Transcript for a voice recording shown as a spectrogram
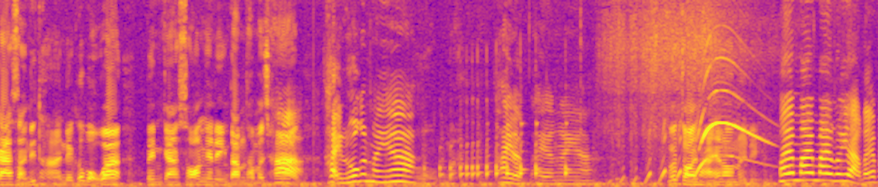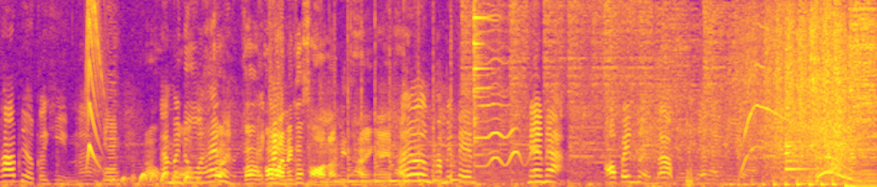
การสันนิษฐานเนี่ยเขาบอกว่าเป็นการซ้อนกันเองตามธรรมชาค่ะติถ่ายรูปกันไหมอะเออมาถ่ายแบบถ่ายยังไงอะ ก็จอยถ่ายให้เราหน่อยดิไม่ไม่ไม่เราอยากได้ภาพเดียวกับหินน่ะ เอ้แต่มาดูให้เหมือนก็ใครก็วันนั้นก็สอนแล้วนี่ถ่ายไงถ่าย ไม่เราทำไม่เป็นเนี่ยเนี่ยเอาเป็นเหมือนแบบยังไงดีอะ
